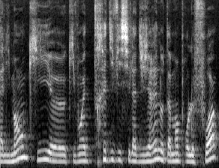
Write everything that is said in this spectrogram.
aliments qui vont être très difficiles à digérer, notamment pour le foie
